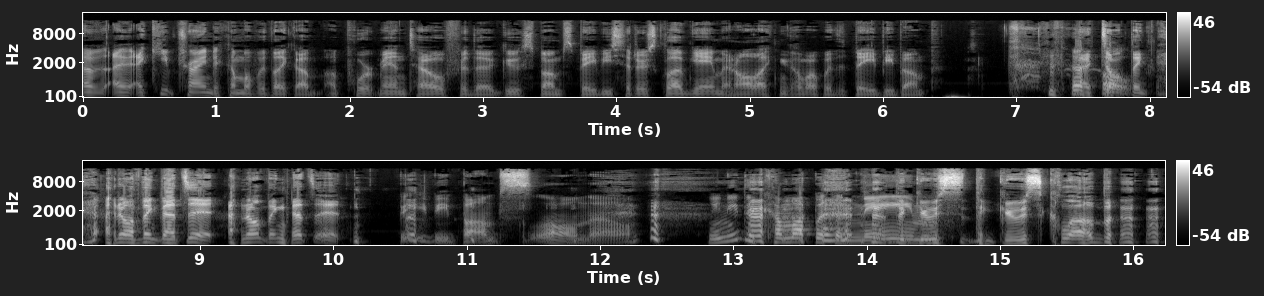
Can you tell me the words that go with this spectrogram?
I, I I keep trying to come up with like a, a portmanteau for the Goosebumps Babysitters Club game, and all I can come up with is Baby Bump. I don't think I don't think that's it. I don't think that's it. baby bumps. Oh no, we need to come up with a name. the Goose the Goose Club.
